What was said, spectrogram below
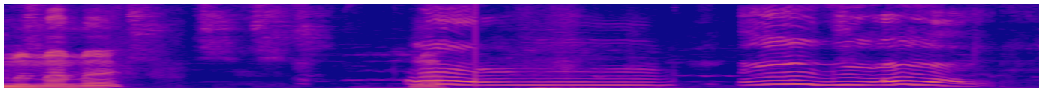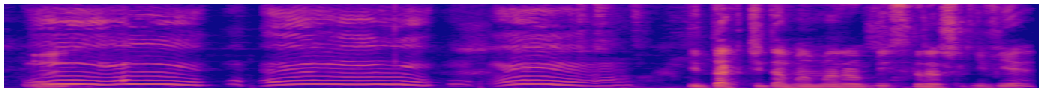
Ma mamę? Ma... I tak ci ta mama robi straszliwie?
